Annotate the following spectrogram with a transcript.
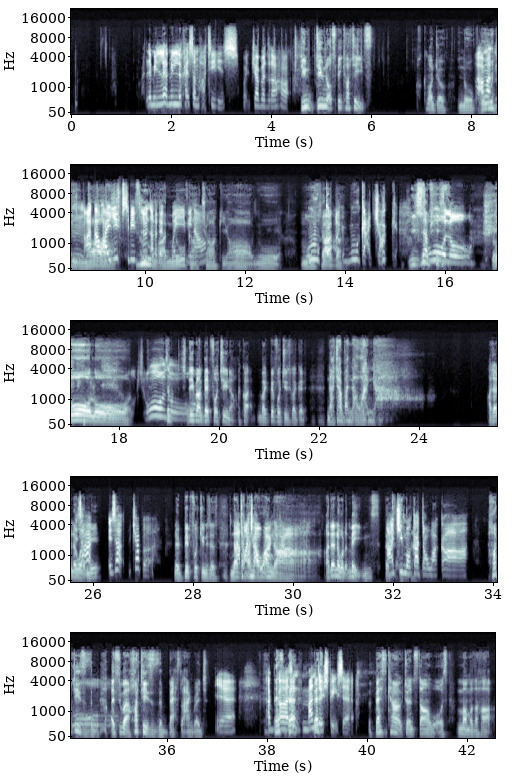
Let me let me look at some Huttese. Wait, Jabba the Hutt. Do you, do you not speak Huttese? Oh, come on, Joe. No, I'm a, mm, I, I, I used to be fluent. I'm a bit wavy now. chaki, oh, no. Wuga, Mujaga. wuga, chuck, You just have to solo, Solo. So, solo. so do my bib fortuna. I quite my bib fortuna is quite good. Najaba nawanga. I don't know Is what that- it means. Is that Jabba? No, bib fortuna says Najaba Najaba nawanga. nawanga. I don't know what it means. but it sounds Ajimoka dawaka. Huttese is the, I swear, Huttese is the best language. Yeah. I, Best- uh, I think Mando best- speaks it. The best character in Star Wars, Mama the Hutt.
